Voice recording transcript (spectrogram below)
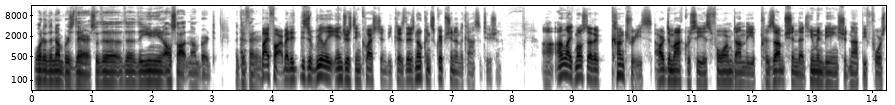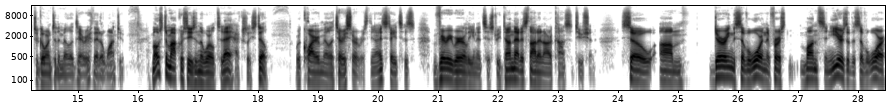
What are the numbers there? So the the, the Union also outnumbered the Confederate by far. But it is a really interesting question because there's no conscription in the Constitution. Uh, unlike most other countries, our democracy is formed on the presumption that human beings should not be forced to go into the military if they don't want to. Most democracies in the world today, actually, still require military service. The United States has very rarely in its history done that. It's not in our Constitution. So, um, during the Civil War, in the first months and years of the Civil War,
